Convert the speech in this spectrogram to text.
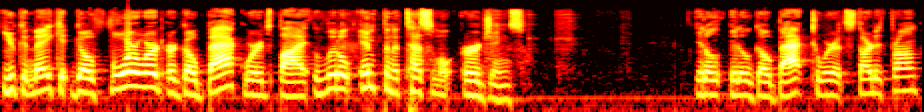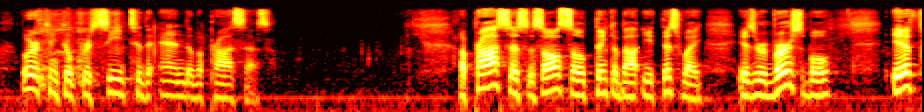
you can make it go forward or go backwards by little infinitesimal urgings. It'll, it'll go back to where it started from, or it can go proceed to the end of a process. A process is also, think about it this way, is reversible if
